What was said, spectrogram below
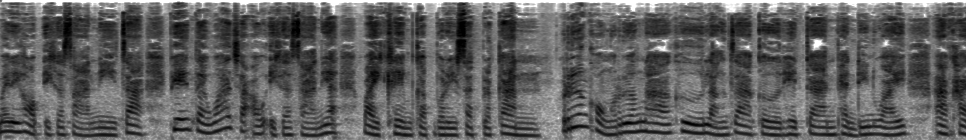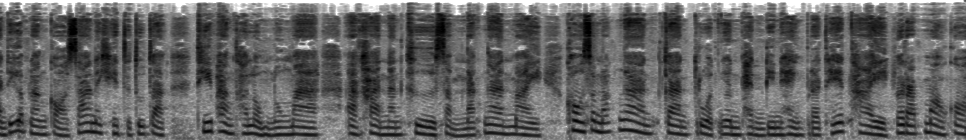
ไม่ได้หอบเอกสารหนีจ้ะเพียงแต่ว่าจะเอาเอกสารเนี่ยไปเคลมกับบริษัทประกัน เรื่องของเรื่องนะคะคือหลังจากเกิดเหตุการณ์แผ่นดินไหวอาคารที่กำลังก่อสร้างในเขตจตุจักรที่พังถล่มลงมา อาคารนั้นคือสำนักงานใหม่ ของสำนักงานการตรวจเงินแผ่นดินแห่งประเทศไทย รับเหมาก่อ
